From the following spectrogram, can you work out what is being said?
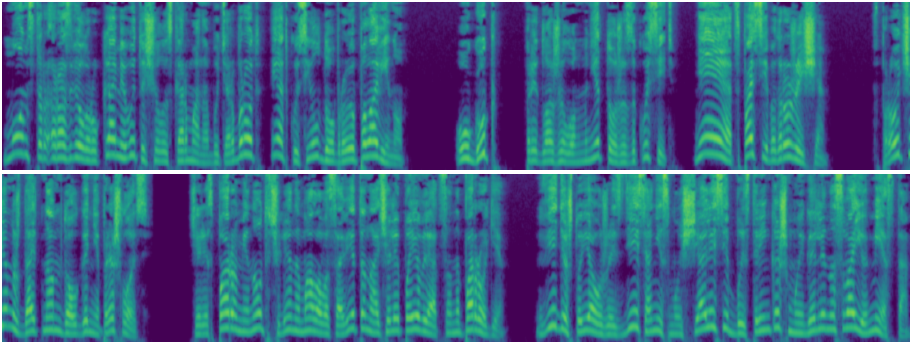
Монстр развел руками, вытащил из кармана бутерброд и откусил добрую половину. «Угук!» Предложил он мне тоже закусить. «Нет, спасибо, дружище». Впрочем, ждать нам долго не пришлось. Через пару минут члены Малого Совета начали появляться на пороге. Видя, что я уже здесь, они смущались и быстренько шмыгали на свое место.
